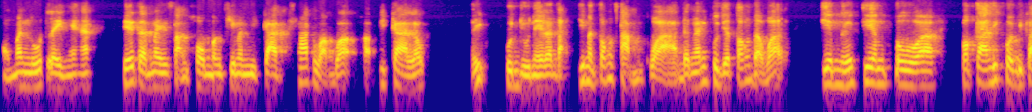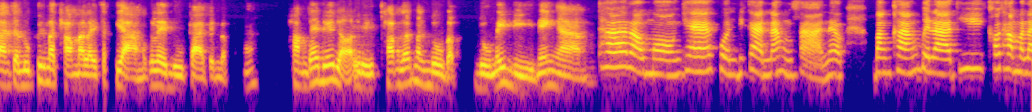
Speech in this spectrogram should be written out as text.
ของมนุษย์อะไรเงี้ยฮะแต่ในสังคมบางทีมันมีการคาดหวังว่าพิการแล้วเฮ้ยคุณอยู่ในระดับที่มันต้องต่ำกว่า ดังนั้นคุณจะต้องแบบว่าเจียมเนื้อเจียมตัวพอการที่คนพิการจะลุกขึ้นมาทำอะไรสักอย่างมันก็เลยดูกลายเป็นแบบทำได้ด้วยเหรอหรือทำแล้วมันดูแบบดูไม่ดีไม่งาม ถ้าเรามองแค่คนพิการน่าสงสารเนี่ยบางครั้งเวลาที่เขาทำอะไร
